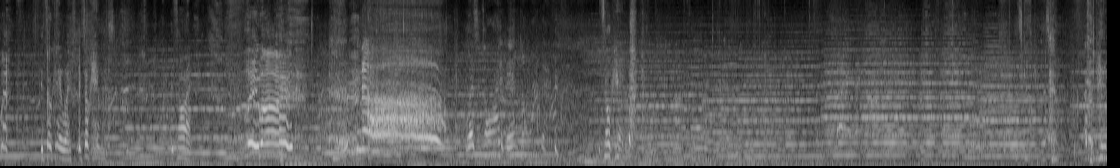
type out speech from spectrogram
Wes. It's okay, Wes. It's okay, Wes. It's all right. Levi! No! Wes, it's all right, man. Don't worry about it. It's okay. Let's go. Let's go. The pin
